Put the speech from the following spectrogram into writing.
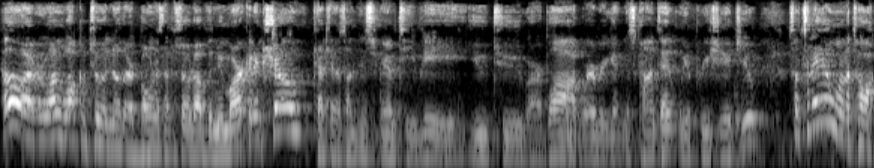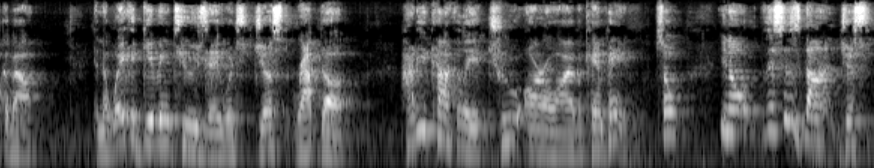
Hello, everyone. Welcome to another bonus episode of the New Marketing Show. Catching us on Instagram TV, YouTube, our blog, wherever you're getting this content. We appreciate you. So, today I want to talk about, in the wake of Giving Tuesday, which just wrapped up, how do you calculate true ROI of a campaign? So, you know, this is not just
